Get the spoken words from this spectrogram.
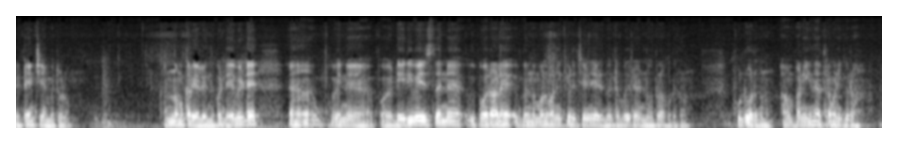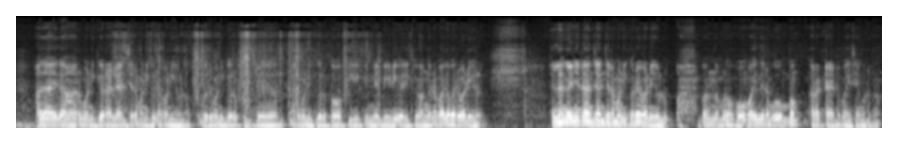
റിട്ടേൺ ചെയ്യാൻ പറ്റുള്ളൂ. കാരണം നമുക്കറിയാലോ ഇന്നിപ്പോൾ ഡേ ബൈ ഡേ പിന്നെ ഡെയിലി വൈസ് തന്നെ ഇപ്പോൾ ഒരാളെ ഇപ്പം നമ്മൾ പണിക്ക് വിളിച്ചു കഴിഞ്ഞാൽ എഴുന്നൂറ്റമ്പത് രൂപ എണ്ണൂറ് രൂപ കൊടുക്കണം. ഫുഡ് കൊടുക്കണം. അവൻ പണിയുന്ന എത്ര മണിക്കൂറാണ് അതായത് ആറ് മണിക്കൂർ അല്ല അഞ്ചര മണിക്കൂറേ പണിയുള്ളൂ. ഒരു മണിക്കൂർ ഫുഡ് അരമണിക്കൂർ കോഫി പിന്നെ ബീഡി വലിക്കും അങ്ങനെ പല പരിപാടികൾ. എല്ലാം കഴിഞ്ഞിട്ട് അഞ്ചഞ്ചര മണിക്കൂറേ പണിയുള്ളൂ. അപ്പം നമ്മൾ വൈകുന്നേരം പോകുമ്പം കറക്റ്റായിട്ട് പൈസയും കൊടുക്കണം.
